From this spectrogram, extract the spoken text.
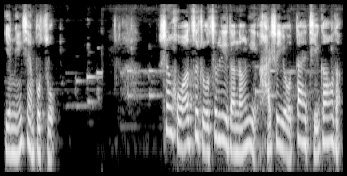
也明显不足。生活自主自立的能力还是有待提高的。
